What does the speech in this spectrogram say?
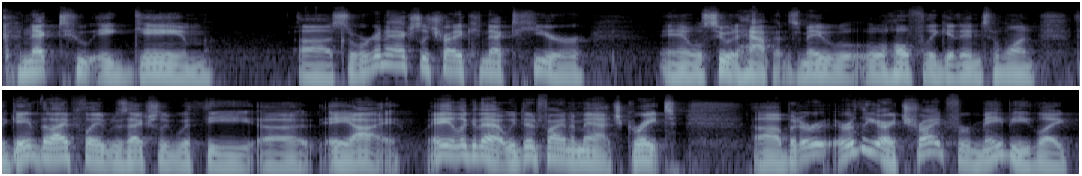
connect to a game. Uh, so we're to actually try to connect here and we'll see what happens. Maybe we'll, we'll, hopefully get into one. The game that I played was actually with the uh, AI. Hey, look at that. We did find a match. Great. Uh, but er earlier I tried for maybe like,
